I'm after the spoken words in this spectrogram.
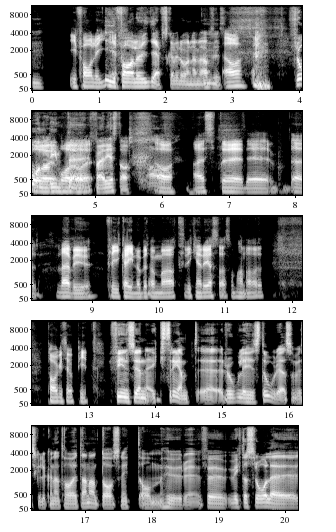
mm. i Falu IF. I Falu IF ska vi då nämna. Mm. Ja. Från och, inte Färjestad. Ja, ja det, det, där lär vi ju flika in och bedöma att vilken resa som han har tagit sig upp hit. Det finns ju en extremt eh, rolig historia som vi skulle kunna ta ett annat avsnitt om hur, för Viktor Stråle eh,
